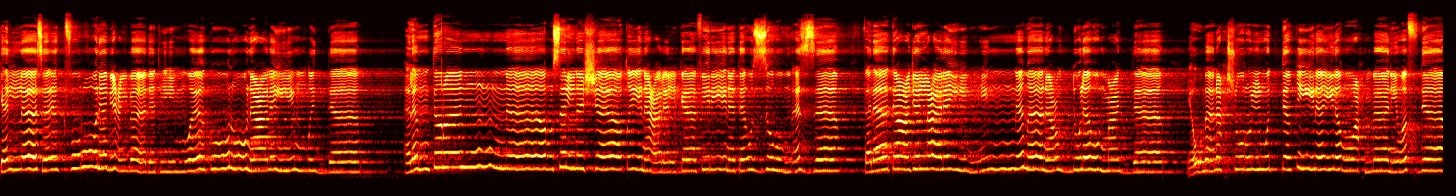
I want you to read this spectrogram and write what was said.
كلا سيكفرون بعبادتهم ويكونون عليهم ضدا. ألم تر أنا أرسلنا الشياطين على الكافرين تؤزهم أزا؟ فلا تعجل عليهم إنما نعد لهم عدا. يوم نحشر المتقين إلى الرحمن وفدا.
